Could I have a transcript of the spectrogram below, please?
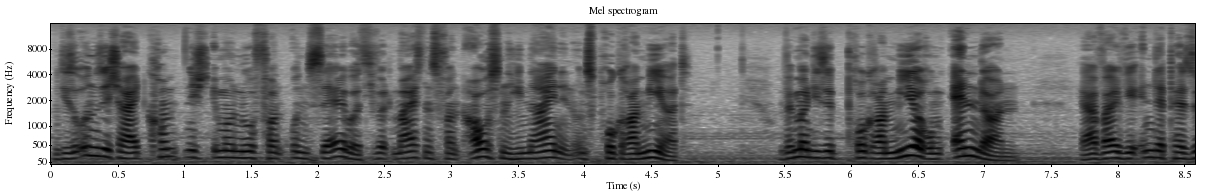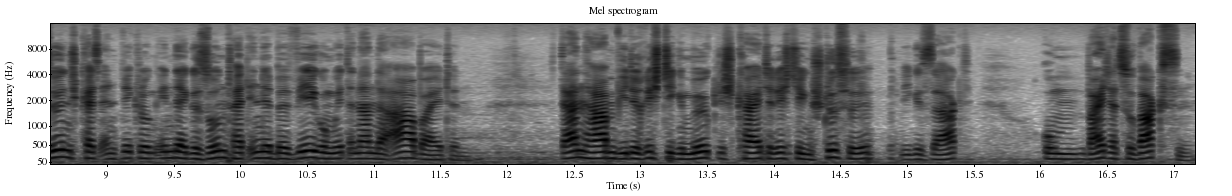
und diese Unsicherheit kommt nicht immer nur von uns selber, sie wird meistens von außen hinein in uns programmiert. Und wenn wir diese Programmierung ändern, ja, weil wir in der Persönlichkeitsentwicklung, in der Gesundheit, in der Bewegung miteinander arbeiten, dann haben wir die richtige Möglichkeit, die richtigen Schlüssel, wie gesagt, um weiter zu wachsen.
